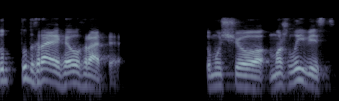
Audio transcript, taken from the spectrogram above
Тут, тут грає географія, тому що можливість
